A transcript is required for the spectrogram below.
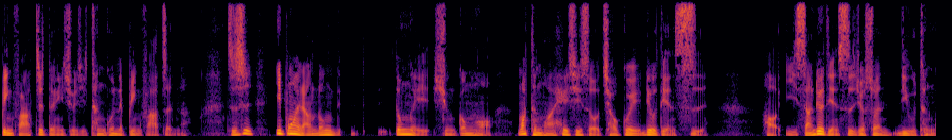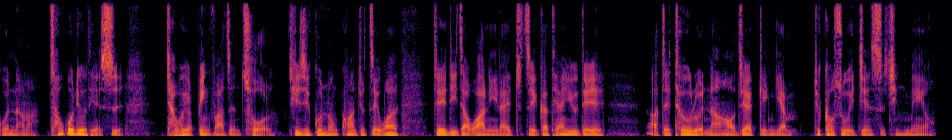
并发就等于就是疼昏的并发症了。只是一般人都都会想讲吼，我糖化黑吸手超过六点四，好以上六点四就算有疼昏了嘛？超过六点四才会有并发症，错了。其实共同看就这我这二十多年来这个天有的啊在讨论然后这经验就告诉我一件事情，没有。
